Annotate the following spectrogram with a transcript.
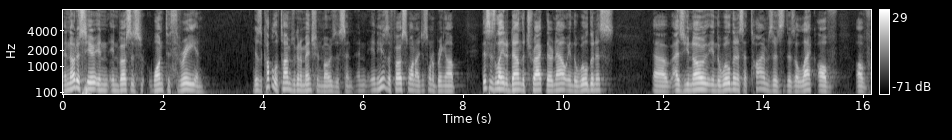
And notice here in, in verses 1 to 3, and there's a couple of times we're going to mention Moses. And, and, and here's the first one I just want to bring up. This is later down the track. They're now in the wilderness. Uh, as you know, in the wilderness, at times there's, there's a lack of, of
